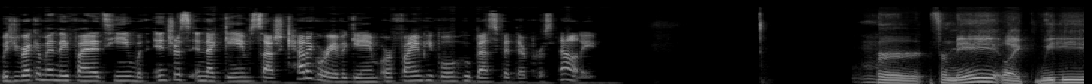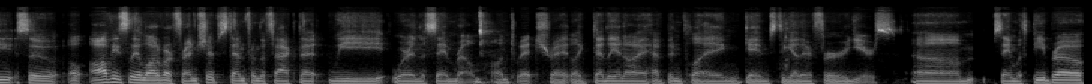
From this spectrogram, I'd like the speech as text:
would you recommend they find a team with interest in that game slash category of a game, or find people who best fit their personality?" Mm. for for me like we so obviously a lot of our friendships stem from the fact that we were in the same realm on twitch right? Like deadly and i have been playing games together for years. Um same with pbro.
